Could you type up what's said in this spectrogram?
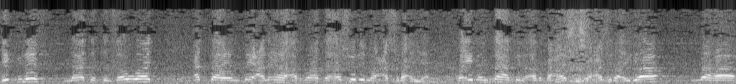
تجلس لا تتزوج حتى يمضي عليها أربعة أشهر وعشرة أيام. فإذا انتهت الأربعة أشهر وعشرة أيام لها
